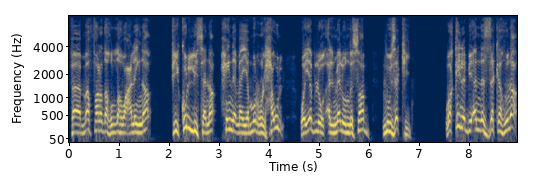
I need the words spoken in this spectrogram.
فما فرضه الله علينا في كل سنة حينما يمر الحول ويبلغ المال النصاب نزكي. وقيل بأن الزكاة هنا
